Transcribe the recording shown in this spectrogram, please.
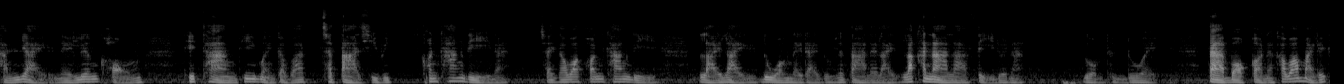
ครั้งใหญ่ในเรื่องของทิศทางที่เหมือนกับว่าชะตาชีวิตค่อนข้างดีนะใช้คำว่าค่อนข้างดีหลาย ๆ ดวงหลายๆดวงชะตาหลาย ๆ ลัคนาราศีด้วยนะ รวมถึงด้วย แต่บอกก่อนนะครับว่าหมายเลข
